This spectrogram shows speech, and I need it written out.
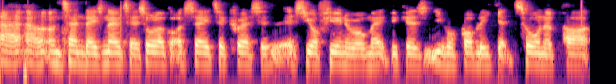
on 10 days notice. All I've got to say to Chris is it's your funeral mate because you will probably get torn apart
